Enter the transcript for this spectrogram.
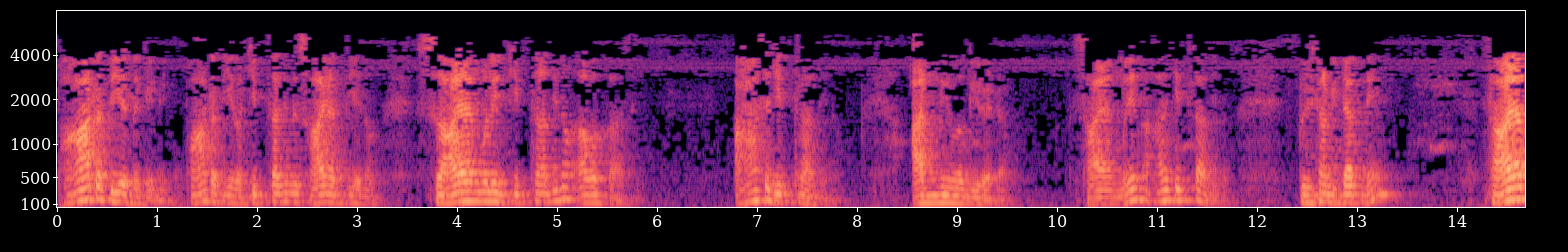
පාට තියෙන කෙනෙක්. පාට තියෙන චිත්‍රාදීන සායන් තියෙනවා. සායන් වලින් චිත්‍රාදීන අවකාශය. අහස චිත්‍රාදීන. අන්නේ වගේ වැඩක්. සායම් වලින් ආහාර චිත්තා දෙනවා. පිළිසන් ඉඩක් නේ. සායම්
